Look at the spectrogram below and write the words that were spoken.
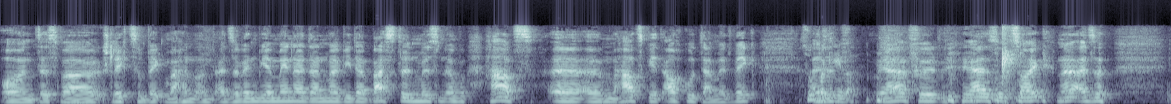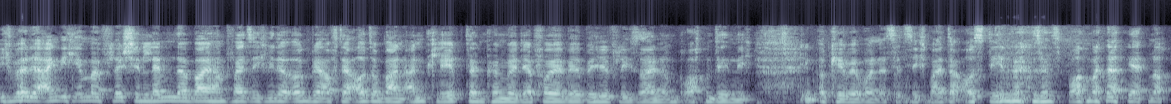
Und das war schlecht zum Wegmachen. Und also wenn wir Männer dann mal wieder basteln müssen, irgendwo, Harz, äh, ähm, Harz geht auch gut damit weg. Also, Superkleber. Ja, für, ja, so Zeug. Ne? Also ich würde eigentlich immer Fläschchen Lemm dabei haben, falls sich wieder irgendwer auf der Autobahn anklebt, dann können wir der Feuerwehr behilflich sein und brauchen den nicht. Okay, wir wollen das jetzt nicht weiter ausdehnen, sonst brauchen wir nachher noch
